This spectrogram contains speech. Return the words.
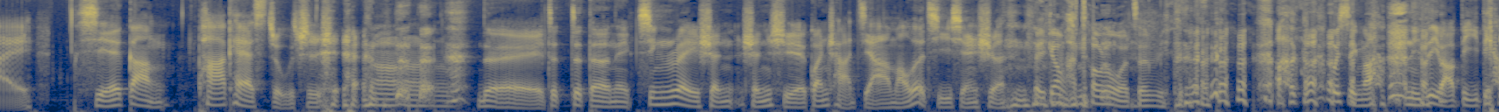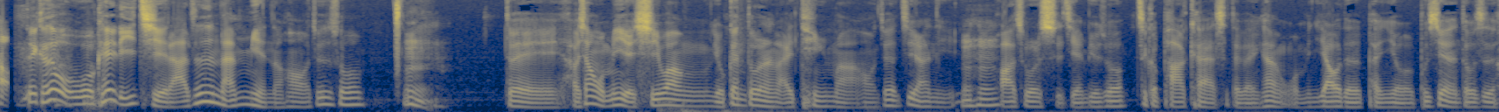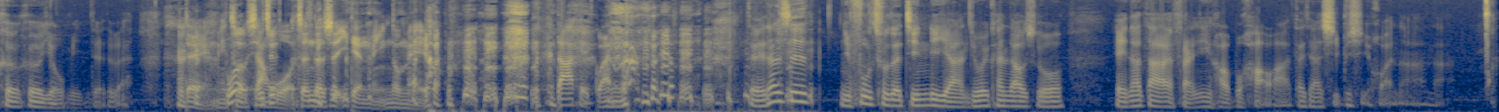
斜杠 Podcast 主持人，嗯、对，这这的那新锐神神学观察家毛乐奇先生，你干嘛透露我真名 啊？不行吗？你自己把它逼掉。对，可是我我可以理解啦，这是难免的哈，就是说，嗯。对，好像我们也希望有更多人来听嘛，哦，就既然你花出了时间，嗯、比如说这个 podcast，对不对？你看我们邀的朋友，不见得都是赫赫有名的，对不对？对，没 错，像我真的是一点名都没有，大家可以关了。对，但是你付出的精力啊，你就会看到说，哎，那大家反应好不好啊？大家喜不喜欢啊？那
